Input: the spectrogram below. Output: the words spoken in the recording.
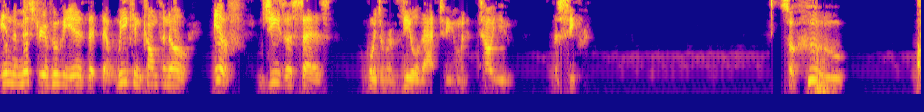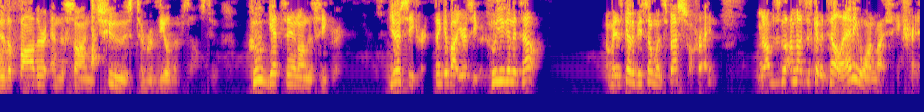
in the mystery of who He is that, that we can come to know if Jesus says, I'm going to reveal that to you. I'm going to tell you the secret. So who do the Father and the Son choose to reveal themselves to? Who gets in on the secret? Your secret. Think about your secret. Who are you going to tell? I mean, it's got to be someone special, right? I mean, I'm, just, I'm not just going to tell anyone my secret.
